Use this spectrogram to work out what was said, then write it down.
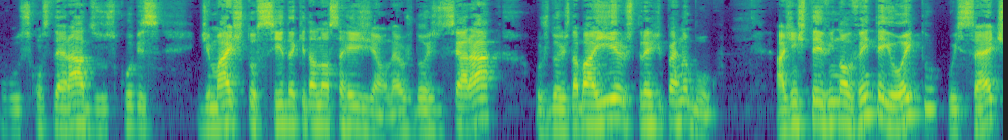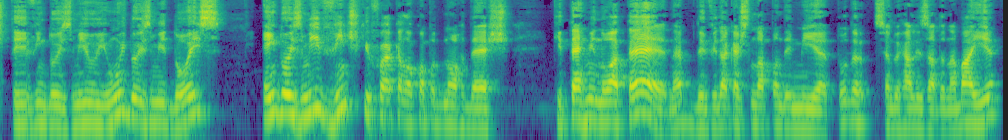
os considerados os clubes de mais torcida aqui da nossa região, né, os dois do Ceará, os dois da Bahia, os três de Pernambuco. A gente teve em 98 os sete, teve em 2001 e 2002, em 2020 que foi aquela Copa do Nordeste que terminou até, né, devido à questão da pandemia toda sendo realizada na Bahia.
